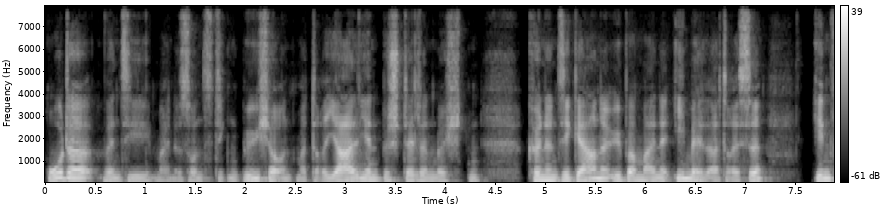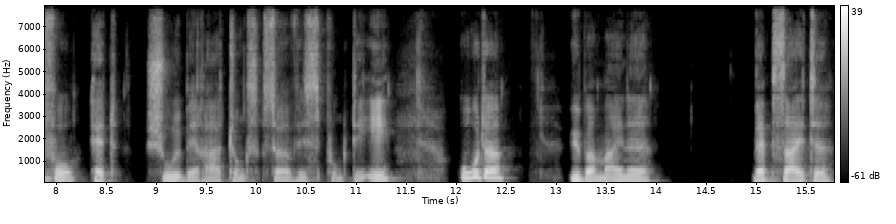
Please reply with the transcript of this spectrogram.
Oder wenn Sie meine sonstigen Bücher und Materialien bestellen möchten, können Sie gerne über meine E-Mail-Adresse info at schulberatungsservice.de oder über meine Webseite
